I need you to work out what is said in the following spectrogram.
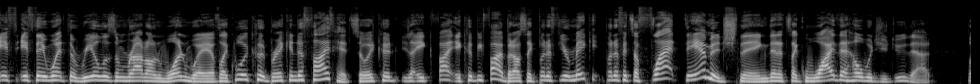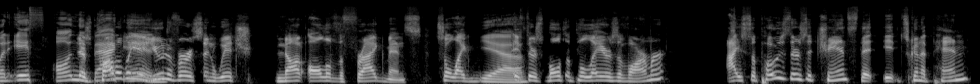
if if they went the realism route on one way of like, well, it could break into five hits, so it could like five, it could be five. But I was like, but if you're making, but if it's a flat damage thing, then it's like, why the hell would you do that? But if on the there's back probably end, a universe in which not all of the fragments so like yeah, if there's multiple layers of armor, I suppose there's a chance that it's going to pen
